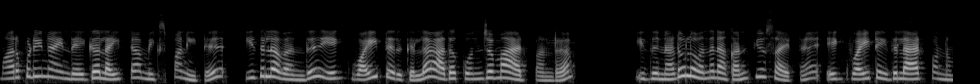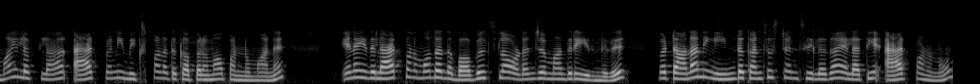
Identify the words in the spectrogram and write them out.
மறுபடியும் நான் இந்த எக்கை லைட்டாக மிக்ஸ் பண்ணிவிட்டு இதில் வந்து எக் ஒயிட் இருக்குல்ல அதை கொஞ்சமாக ஆட் பண்ணுறேன் இது நடுவில் வந்து நான் கன்ஃபியூஸ் ஆகிட்டேன் எக் ஒயிட்டை இதில் ஆட் பண்ணுமா இல்லை ஃப்ளார் ஆட் பண்ணி மிக்ஸ் பண்ணதுக்கப்புறமா பண்ணுமான்னு. ஏன்னா இதில் ஆட் பண்ணும்போது அந்த பபிள்ஸ்லாம் உடஞ்ச மாதிரி இருந்தது. பட் ஆனால் நீங்கள் இந்த கன்சிஸ்டன்சியில் தான் எல்லாத்தையும் ஆட் பண்ணணும்.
